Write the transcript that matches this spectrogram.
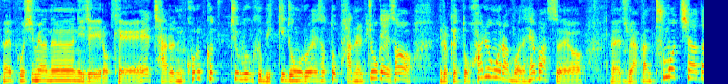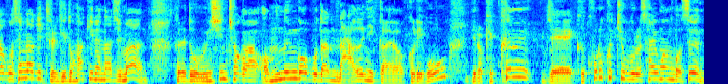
네, 보시면은 이제 이렇게 자른 코르크 튜브 그 미끼둥으로 해서 또 바늘 쪼개서 이렇게 또 활용을 한번 해봤어요. 네, 좀 약간 투머치하다고 생각이 들기도 하기는 하지만 그래도 은신처가 없는 것보단 나으니까요. 그리고 이렇게 큰 이제 그 코르크 튜브를 사용한 것은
